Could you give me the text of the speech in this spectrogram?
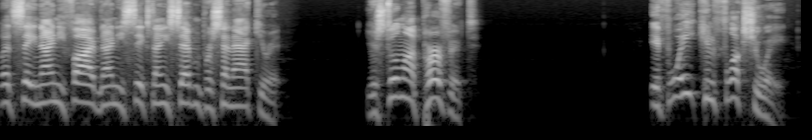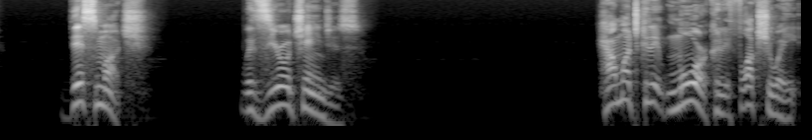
let's say 95, 96, 97% accurate. You're still not perfect. If weight can fluctuate this much with zero changes, how much could it more could it fluctuate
